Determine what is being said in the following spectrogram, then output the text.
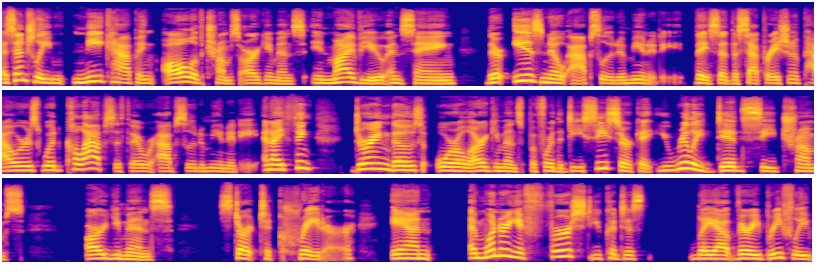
essentially kneecapping all of Trump's arguments, in my view, and saying there is no absolute immunity. They said the separation of powers would collapse if there were absolute immunity. And I think during those oral arguments before the DC circuit, you really did see Trump's arguments start to crater. And I'm wondering if first you could just lay out very briefly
